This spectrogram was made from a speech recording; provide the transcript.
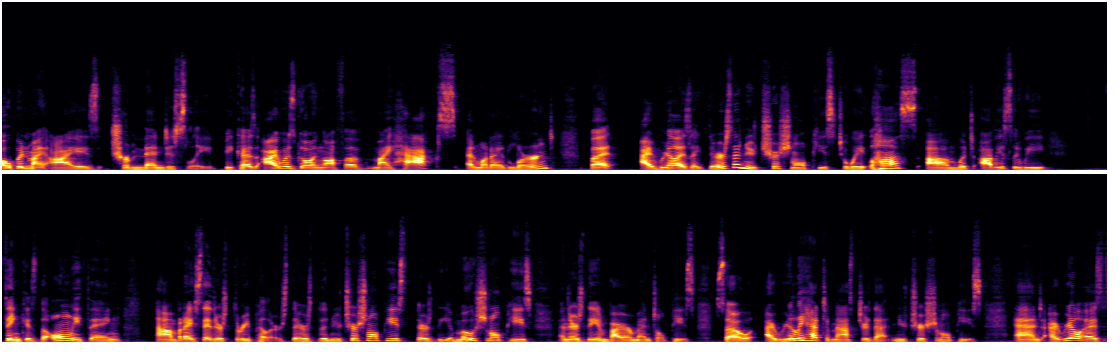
opened my eyes tremendously because I was going off of my hacks and what I'd learned, but I realized like there's a nutritional piece to weight loss, um, which obviously we think is the only thing. Um, but I say there's three pillars there's the nutritional piece, there's the emotional piece, and there's the environmental piece. So I really had to master that nutritional piece. And I realized,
